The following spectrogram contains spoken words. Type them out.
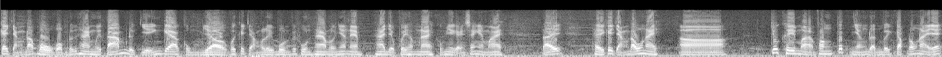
cái trận đá bù vòng thứ 28 được diễn ra cùng giờ với cái trận Liverpool với Fulham luôn nhé anh em hai giờ phi hôm nay cũng như rạng sáng ngày mai đấy thì cái trận đấu này à, trước khi mà phân tích nhận định về cái cặp đấu này ấy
